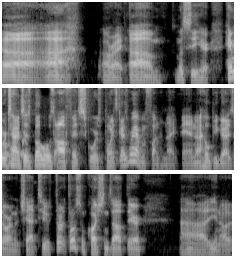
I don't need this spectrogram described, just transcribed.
Ah, uh, all right. Um, let's see here. Hammer Time says Bobo's offense scores points. Guys, we're having fun tonight, man. I hope you guys are in the chat too. Throw, throw some questions out there. Uh, you know,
